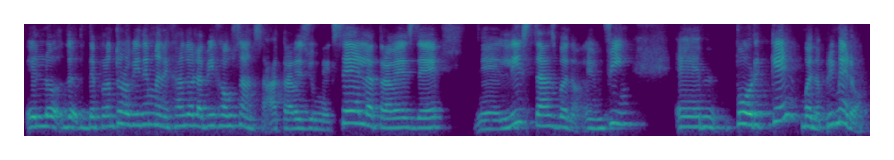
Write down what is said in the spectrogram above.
de, pronto lo vienen manejando la vieja usanza a través de un Excel, a través de listas, bueno, en fin. Em, ¿Por qué? Bueno, primero,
